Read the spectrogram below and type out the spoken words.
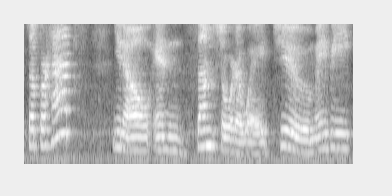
So perhaps, you know, in some sort of way, too, maybe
